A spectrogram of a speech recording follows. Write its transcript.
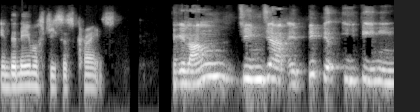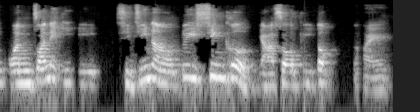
in the name of Jesus Christ. 一个人真正会得到医治呢，完全的医治是只有对信靠耶稣基督来。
